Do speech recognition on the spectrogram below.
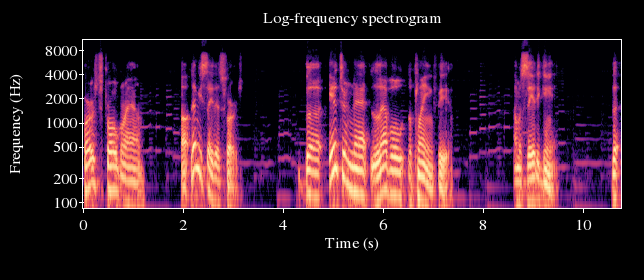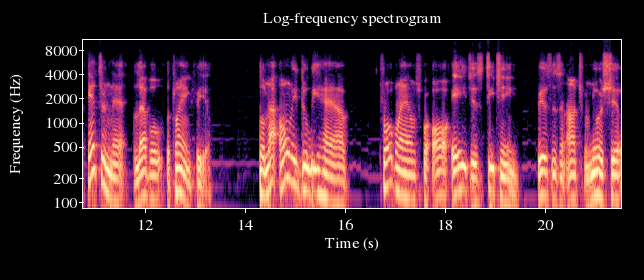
first program. Uh, let me say this first. The internet leveled the playing field. I'm gonna say it again the internet leveled the playing field. So not only do we have programs for all ages teaching business and entrepreneurship,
